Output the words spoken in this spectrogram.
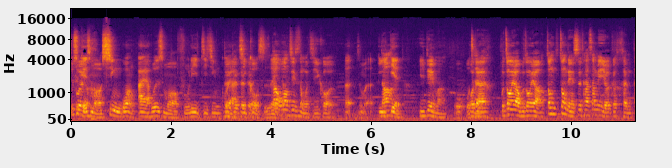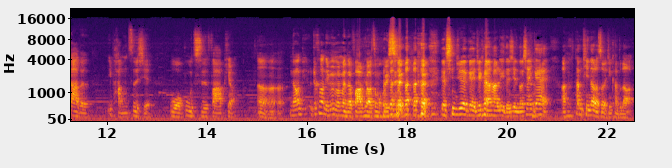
就是给什么信望爱啊，或者什么福利基金会啊机构之类的。那我忘记是什么机构了。呃，什么伊甸？伊甸吗？我我我猜不重要，不重要。重重点是它上面有一个很大的一行字写“我不吃发票”。嗯嗯嗯。然后你我就看到里面满满的发票，怎么回事？有兴趣的可以去看哈利的线动，现在应该啊，他们听到的时候已经看不到了。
